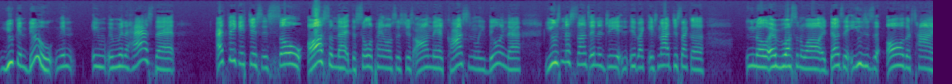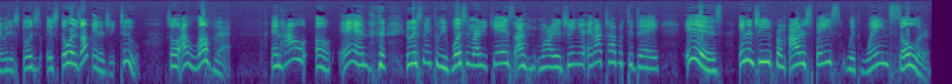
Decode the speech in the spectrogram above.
you can do. And, and when it has that, I think it just is so awesome that the solar panels is just on there constantly doing that, using the sun's energy. It, it like it's not just like a, you know, every once in a while it does it. It uses it all the time, and it stores it stores up energy too. So I love that. And how? Oh, and you're listening to the Voice America Kids. I'm Mario Jr. And our topic today is energy from outer space with Wayne Solar.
